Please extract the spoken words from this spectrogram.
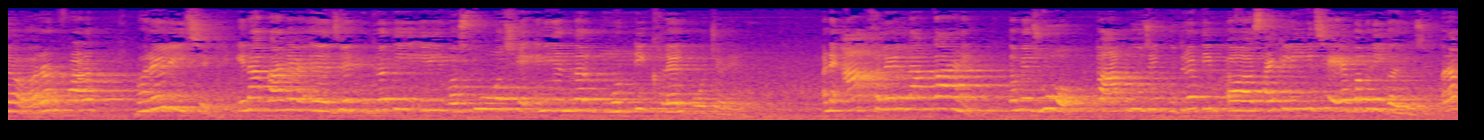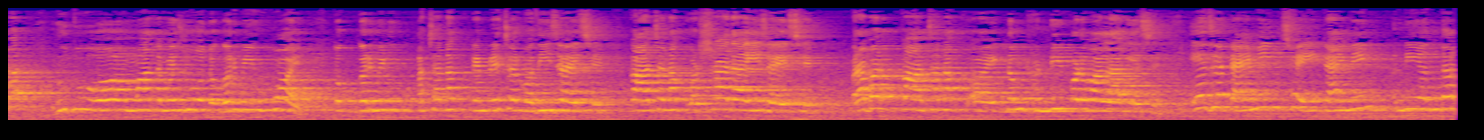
જે હરણફાળ ભરેલી છે, એના કારણે જે કુદરતી વસ્તુઓ છે, એની અંદર મોટી ખલેલ પહોંચેલી અને આ ખલેલના કારણે તમે જુઓ તો આપણું જે કુદરતી સાયકલિંગ છે એ બગડી ગયું છે. બરાબર? ઋતુમાં તમે જુઓ તો ગરમી હોય તો ગરમીનું અચાનક ટેમ્પરેચર વધી જાય છે, કાં અચાનક વરસાદ આવી જાય છે, બરાબર? કાં અચાનક એકદમ ઠંડી પડવા લાગે છે. એ જે ટાઈમિંગ છે, એ ટાઈમિંગની અંદર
